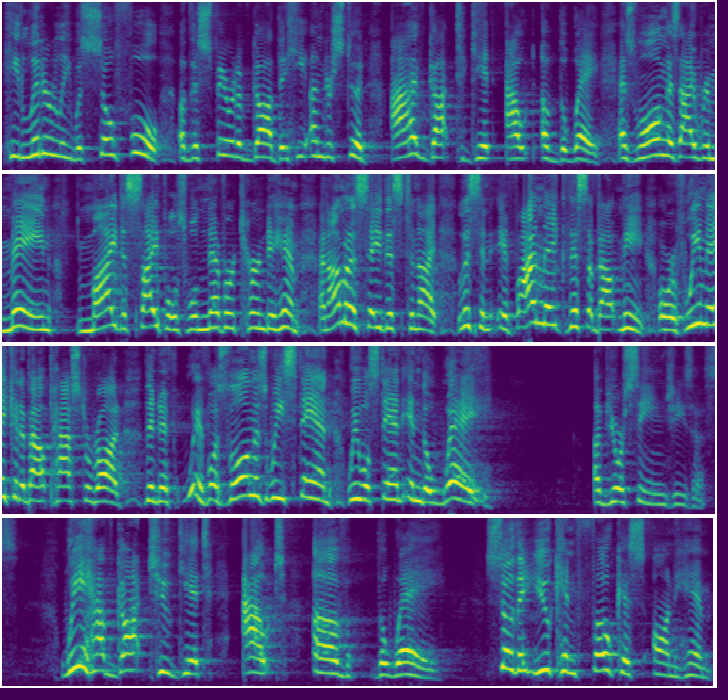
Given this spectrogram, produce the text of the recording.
He literally was so full of the Spirit of God that he understood I've got to get out of the way. As long as I remain, my disciples will never turn to him. And I'm going to say this tonight. Listen, if I make this about me, or if we make it about Pastor Rod, then if, if as long as we stand, we will stand in the way of your seeing Jesus. We have got to get out of the way so that you can focus on Him.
